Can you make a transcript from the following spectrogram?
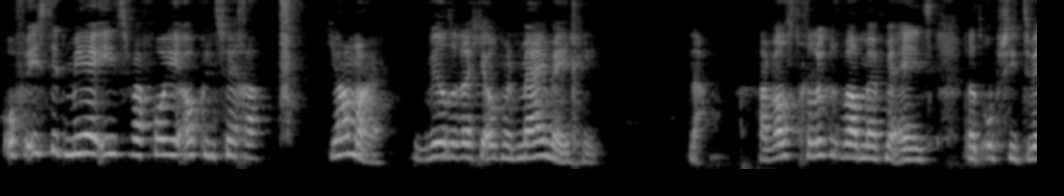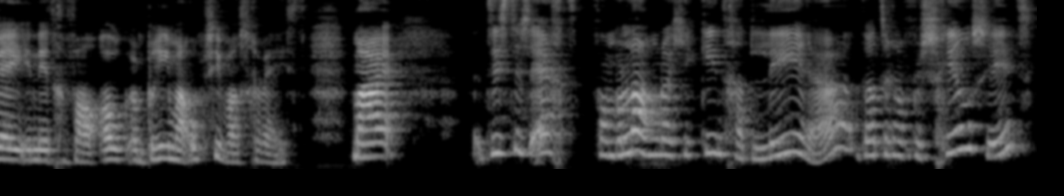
Of is dit meer iets waarvoor je ook kunt zeggen, Jammer, ik wilde dat je ook met mij meeging. Nou, hij was het gelukkig wel met me eens dat optie 2 in dit geval ook een prima optie was geweest. Maar het is dus echt van belang dat je kind gaat leren dat er een verschil zit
